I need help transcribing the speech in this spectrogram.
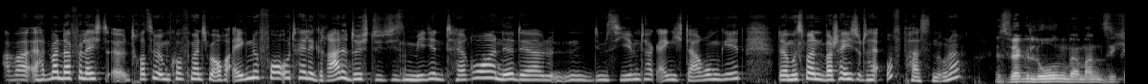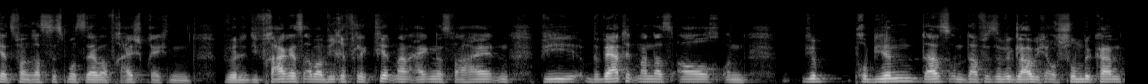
Aber hat man da vielleicht äh, trotzdem im Kopf manchmal auch eigene Vorurteile, gerade durch, durch diesen Medienterror, ne, der, dem es jeden Tag eigentlich darum geht? Da muss man wahrscheinlich total aufpassen, oder? Es wäre gelogen, wenn man sich jetzt von Rassismus selber freisprechen würde. Die Frage ist aber, wie reflektiert man eigenes Verhalten? Wie bewertet man das auch? Und wir probieren das und dafür sind wir, glaube ich, auch schon bekannt,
